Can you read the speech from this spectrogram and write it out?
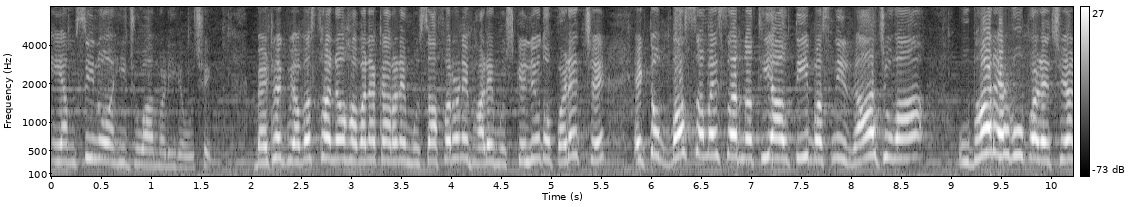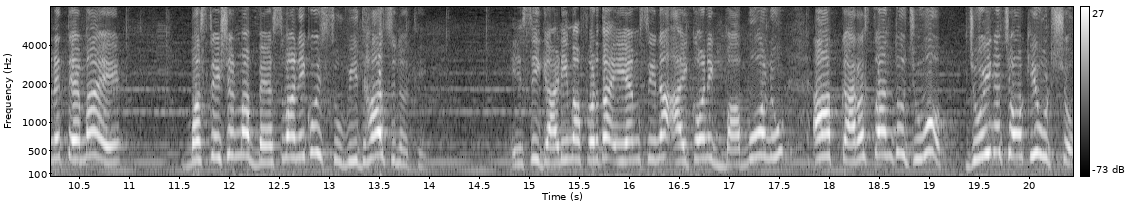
એએમસી નો અહીં જોવા મળી રહ્યો છે. બેઠક વ્યવસ્થા ન હોવાના કારણે મુસાફરોને ભાડે મુશ્કેલીઓ તો પડે જ છે. એક તો બસ સમયસર નથી આવતી, બસની રાહ જોવા ઊભા રહેવું પડે છે અને તેમાંય બસ સ્ટેશનમાં બેસવાની કોઈ સુવિધા જ નથી. એસી ગાડીમાં ફરતા એએમસી ના આઇકોનિક બાબુઓનું આપ કારસ્તાન તો જુઓ, જોઈને ચોંકી ઉઠશો.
